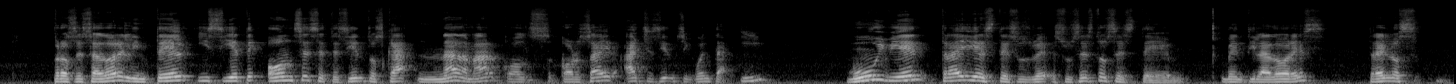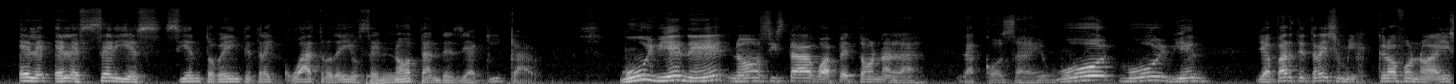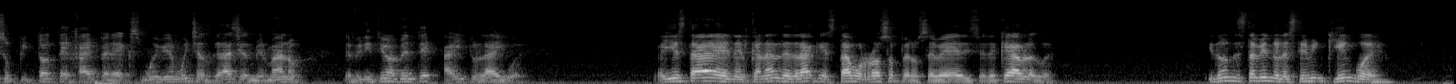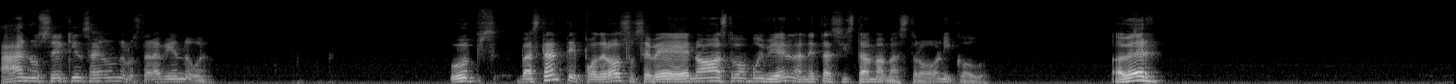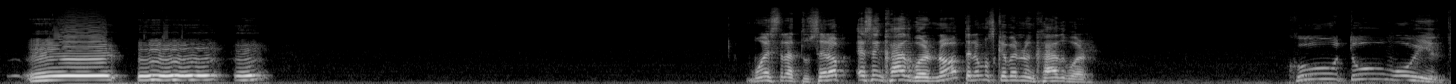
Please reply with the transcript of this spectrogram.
Procesador el Intel i7 11700K, nada más. Corsair H150i. Muy bien. Trae este sus, sus estos este ventiladores. Trae los LL Series 120 trae cuatro de ellos, se notan desde aquí, cabrón. Muy bien, ¿eh? No, sí está guapetona la, la cosa, ¿eh? Muy, muy bien. Y aparte trae su micrófono ahí, su pitote HyperX. Muy bien, muchas gracias, mi hermano. Definitivamente, ahí tu like, güey. Ahí está en el canal de Drag, está borroso, pero se ve. Dice, ¿de qué hablas, güey? ¿Y dónde está viendo el streaming? ¿Quién, güey? Ah, no sé, quién sabe dónde lo estará viendo, güey. Ups, bastante poderoso se ve, ¿eh? No, estuvo muy bien, la neta sí está mamastrónico, güey. A ver. Muestra tu setup. Es en hardware, ¿no? Tenemos que verlo en hardware. Who to will.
